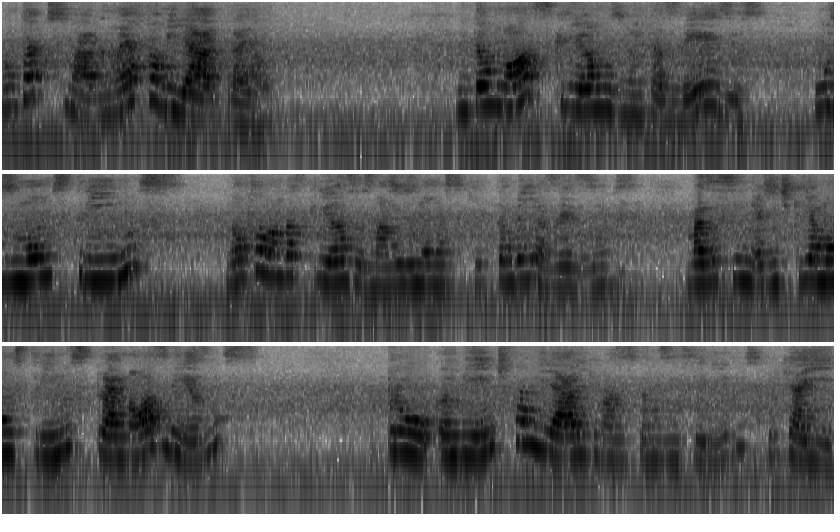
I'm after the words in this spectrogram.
não está acostumada, não é familiar para ela. Então nós criamos muitas vezes os monstrinhos, não falando das crianças, mas os monstros que também às vezes uns, mas assim, a gente cria monstrinhos para nós mesmos ambiente familiar em que nós estamos inseridos, porque aí,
